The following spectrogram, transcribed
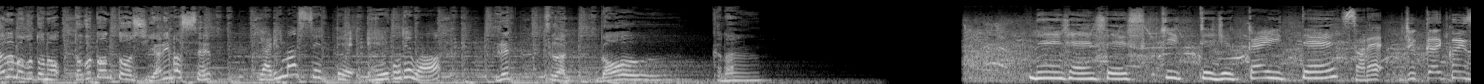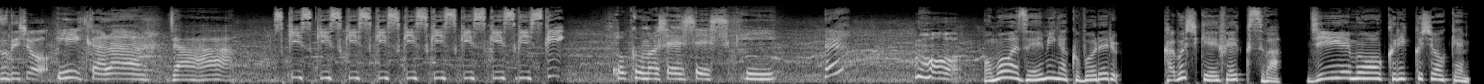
北野誠のとことん投資やりまっせ。やりまっせって英語では？レッツはどうかな。ねえ先生好きって10回言って。それ10回クイズでしょ。いいから。じゃあ好き好き好き好き好き好き好き好き好き好き。僕も先生好き。え？もう。思わず笑みがこぼれる。株式 FX は GMO クリック証券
